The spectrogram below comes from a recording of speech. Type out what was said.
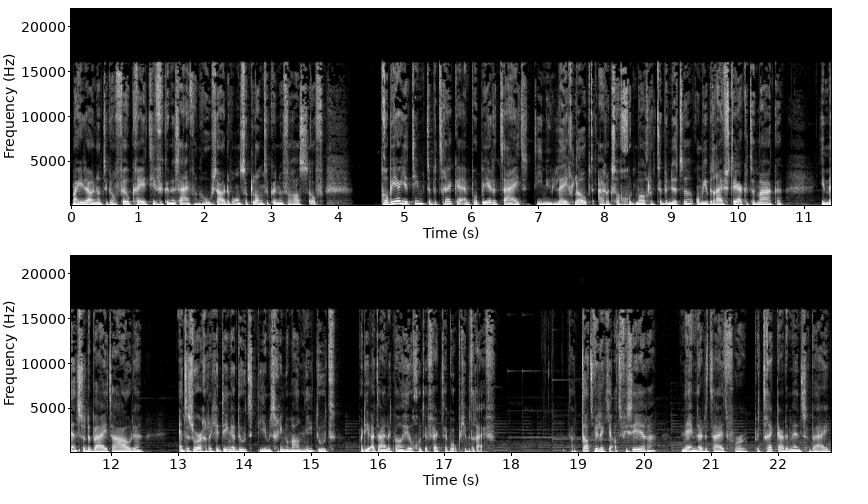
maar je zou natuurlijk nog veel creatiever kunnen zijn van hoe zouden we onze klanten kunnen verrassen? Of probeer je team te betrekken en probeer de tijd die nu leegloopt eigenlijk zo goed mogelijk te benutten om je bedrijf sterker te maken, je mensen erbij te houden en te zorgen dat je dingen doet die je misschien normaal niet doet, maar die uiteindelijk wel een heel goed effect hebben op je bedrijf. Dat wil ik je adviseren. Neem daar de tijd voor. Betrek daar de mensen bij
